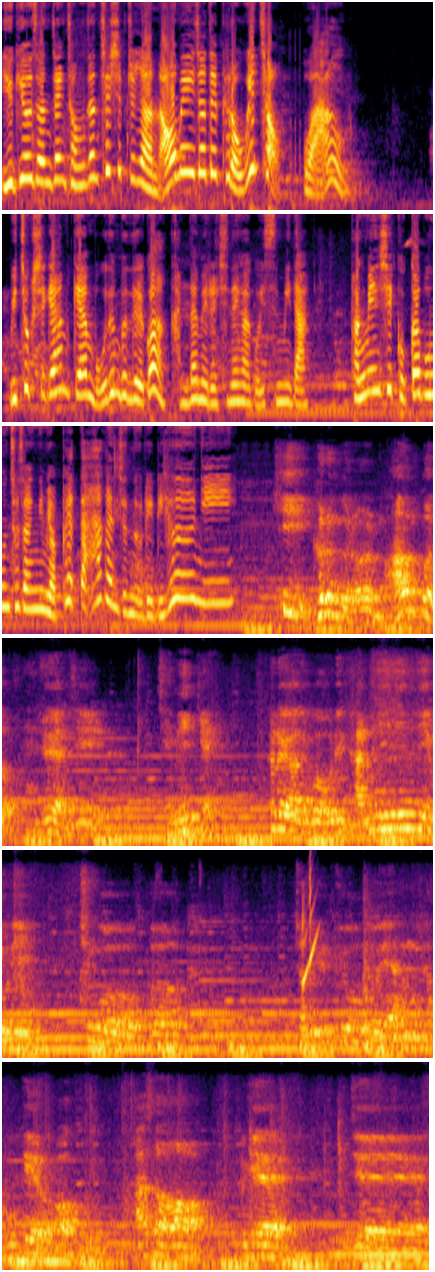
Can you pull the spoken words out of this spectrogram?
6.25 전쟁 정전 70주년 어메이저 대표로 위촉! 와우! 위촉식에 함께한 모든 분들과 간담회를 진행하고 있습니다. 박민식 국가보훈처장님 옆에 딱 앉은 우리 리흔이 특히 그런 거를 마음껏 해줘야지 재미있게. 그래가지고 우리 간니니 우리 친구 그 저도 유튜브에 한번 가볼게요. 가서 그게 이제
